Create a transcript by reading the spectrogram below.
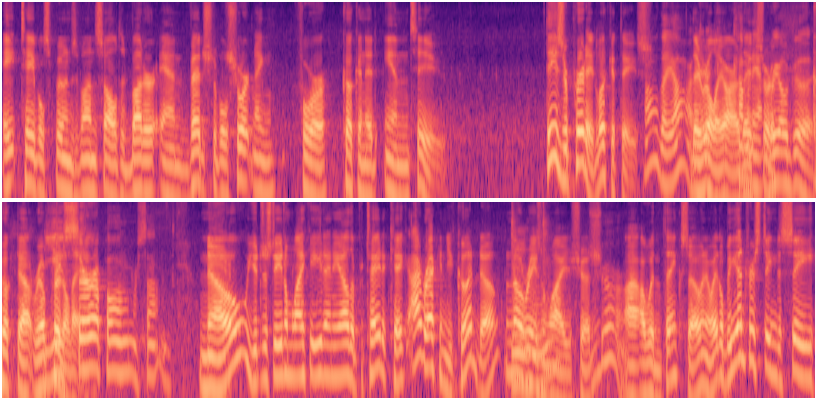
eight tablespoons of unsalted butter, and vegetable shortening for cooking it into. These are pretty. Look at these. Oh, they are. They They're really are. Coming They've out sort real good. cooked out real You prettily. Use syrup on them or something? No, you just eat them like you eat any other potato cake. I reckon you could, though. No reason why you shouldn't. Sure. I, I wouldn't think so. Anyway, it'll be interesting to see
